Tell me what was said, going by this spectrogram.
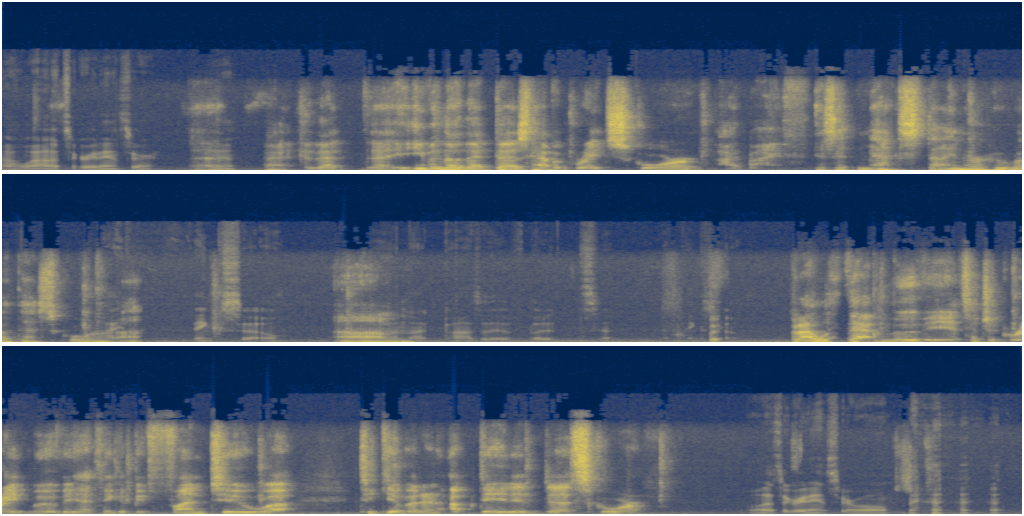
Oh wow, that's a great answer. Uh, that, that that even though that does have a great score, I, I is it Max Steiner who wrote that score? I Uh, think so. I'm um, not positive, but it's, I think But- so. but I love that movie. It's such a great movie. I think it'd be fun to uh, to give it an updated uh, score. Well, that's a great answer. Well,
